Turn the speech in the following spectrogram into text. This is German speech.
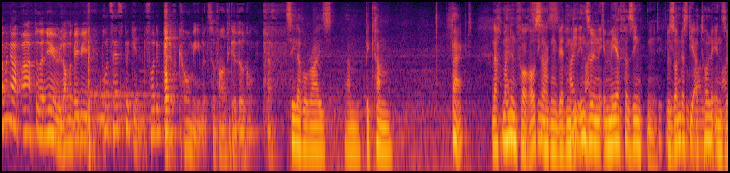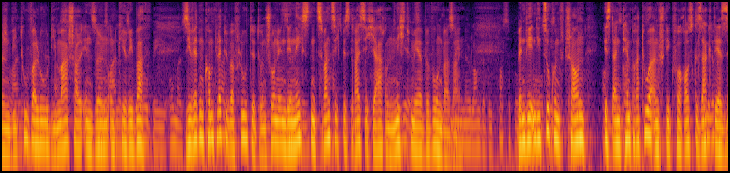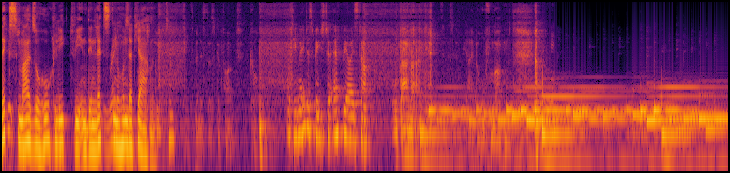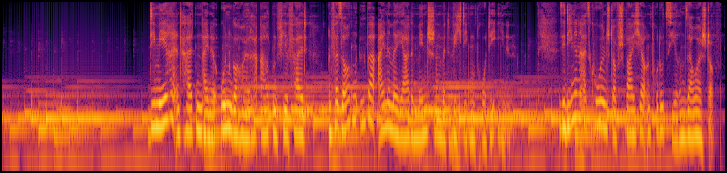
Coming up after the news on the BBC. Prozessbeginn vor dem Chef Comey mit sofortiger Wirkung. sea level rise um, become fact, Nach meinen Voraussagen werden die Inseln im Meer versinken, besonders die Atollinseln wie Tuvalu, die Marshallinseln und Kiribati. Sie werden komplett überflutet und schon in den nächsten 20 bis 30 Jahren nicht mehr bewohnbar sein. Wenn wir in die Zukunft schauen, ist ein Temperaturanstieg vorausgesagt, der sechsmal so hoch liegt wie in den letzten 100 Jahren. He made a speech to FBI staff. Obama an die Spitze des FBI berufen worden. Die Meere enthalten eine ungeheure Artenvielfalt und versorgen über eine Milliarde Menschen mit wichtigen Proteinen. Sie dienen als Kohlenstoffspeicher und produzieren Sauerstoff.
